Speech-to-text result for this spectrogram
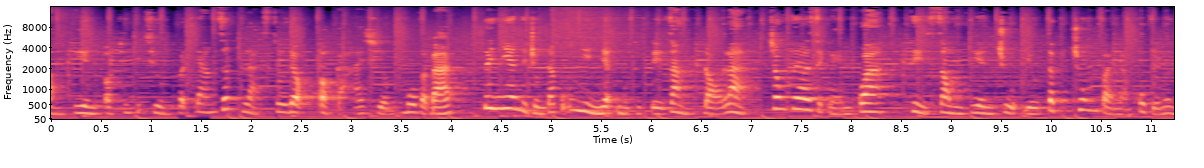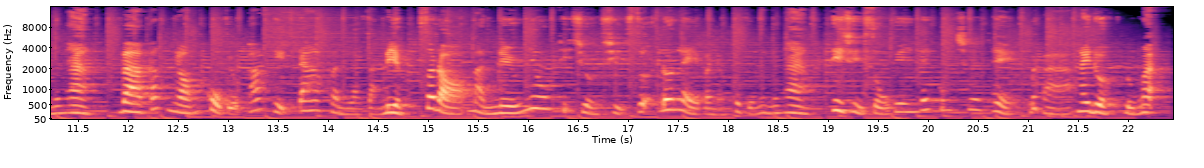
dòng tiền ở trên thị trường vẫn đang rất là sôi động ở cả hai chiều, mua và bán. Tuy nhiên thì chúng ta cũng nhìn nhận một thực tế rằng đó là trong phiên giao dịch ngày hôm qua thì dòng tiền chủ yếu tập trung vào nhóm cổ phiếu ngành ngân hàng và các nhóm cổ phiếu khác thì đa phần là giảm điểm. Do đó mà nếu như thị trường chỉ dựa đơn lẻ vào nhóm cổ phiếu ngành ngân hàng, thì chỉ số VN Index cũng chưa thể bứt phá ngay được, đúng không ạ?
